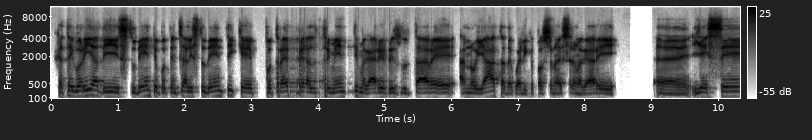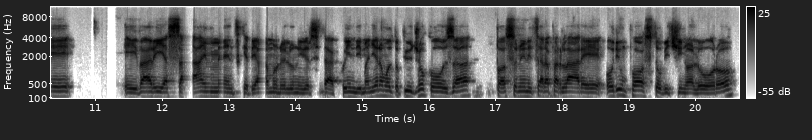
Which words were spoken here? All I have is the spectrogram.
categoria di studenti o potenziali studenti che potrebbe altrimenti magari risultare annoiata da quelli che possono essere magari eh, gli essay e i vari assignments che abbiamo nell'università, quindi in maniera molto più giocosa possono iniziare a parlare o di un posto vicino a loro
